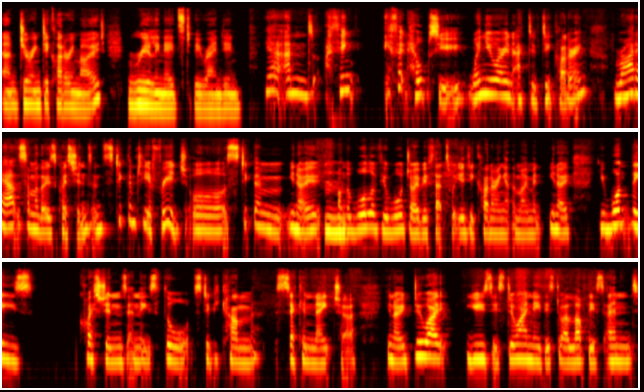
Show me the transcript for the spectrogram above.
um, during decluttering mode really needs to be reined in. Yeah, and I think if it helps you when you are in active decluttering, write out some of those questions and stick them to your fridge or stick them, you know, on the wall of your wardrobe if that's what you're decluttering at the moment. You know, you want these questions and these thoughts to become second nature. You know, do I use this? Do I need this? Do I love this? And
